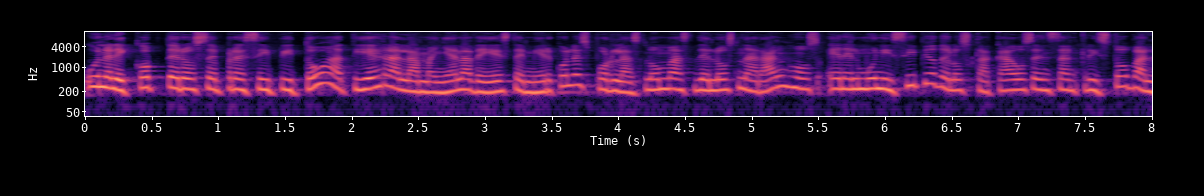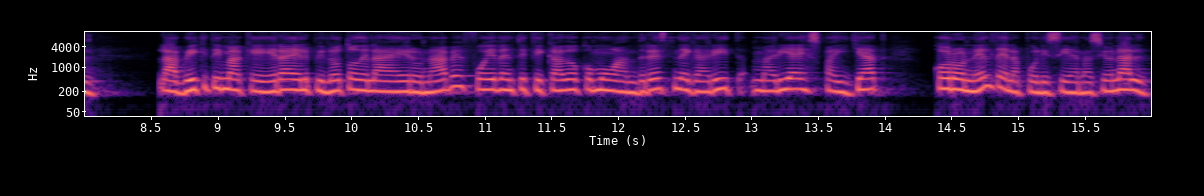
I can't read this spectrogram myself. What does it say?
Un helicóptero se precipitó a tierra la mañana de este miércoles por las lomas de Los Naranjos en el municipio de Los Cacaos en San Cristóbal. La víctima, que era el piloto de la aeronave, fue identificado como Andrés Negarit María Espaillat, coronel de la Policía Nacional.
